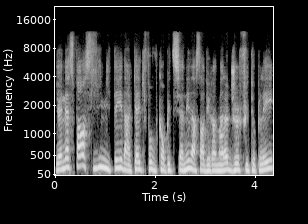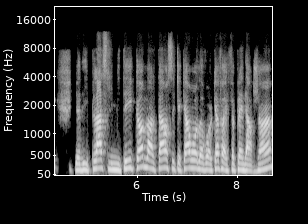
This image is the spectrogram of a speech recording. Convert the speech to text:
Il y a un espace limité dans lequel il faut vous compétitionner dans cet environnement-là de jeu free-to-play. Il y a des places limitées. Comme dans le temps, c'est que quand World of Warcraft avait fait plein d'argent,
